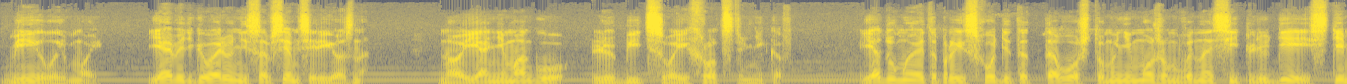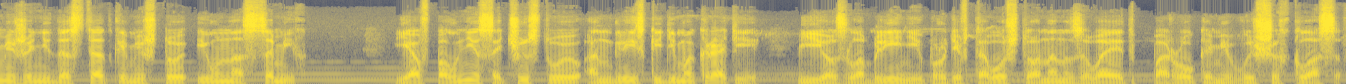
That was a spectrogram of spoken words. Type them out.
«Милый мой, я ведь говорю не совсем серьезно. Но я не могу любить своих родственников. Я думаю, это происходит от того, что мы не можем выносить людей с теми же недостатками, что и у нас самих. Я вполне сочувствую английской демократии в ее озлоблении против того, что она называет пороками высших классов.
